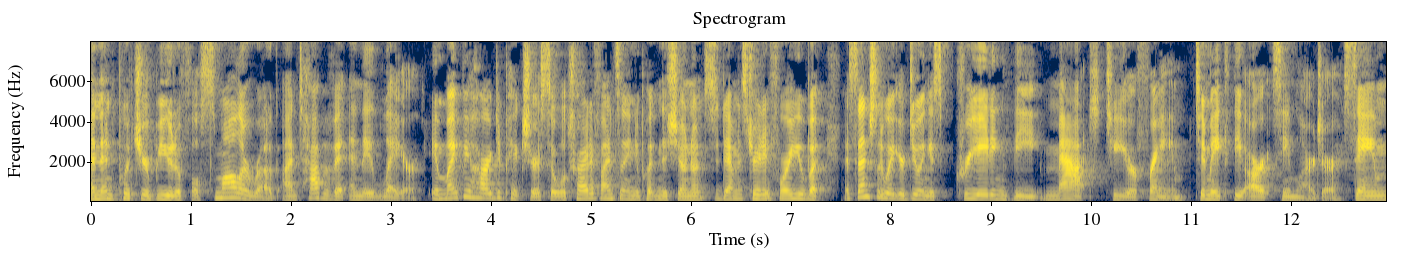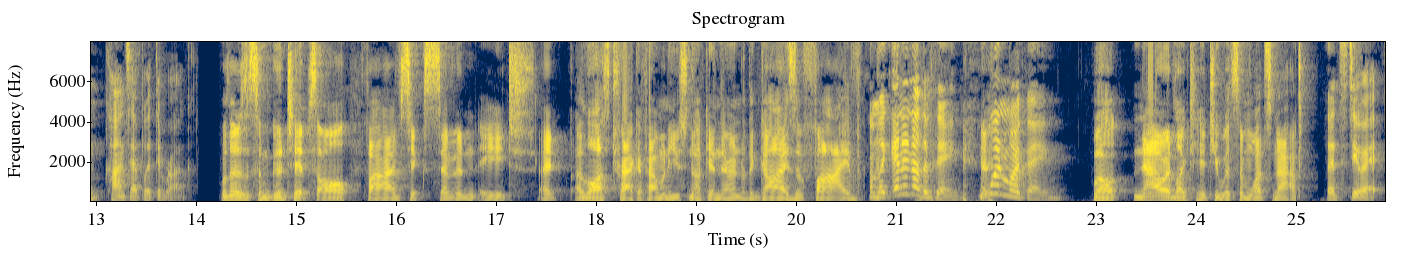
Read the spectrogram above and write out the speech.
and then put your beautiful smaller rug on top of it and they layer. It might be hard to picture, so we'll try to find something to put in the show notes to demonstrate it for you, but essentially what you're doing is creating the mat to your frame to make the art seem larger. Same concept with the rug. Well, those are some good tips. All five, six, seven, eight. I, I lost track of how many you snuck in there under the guise of five. I'm like, and another thing, one more thing. Well, now I'd like to hit you with some what's not. Let's do it.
